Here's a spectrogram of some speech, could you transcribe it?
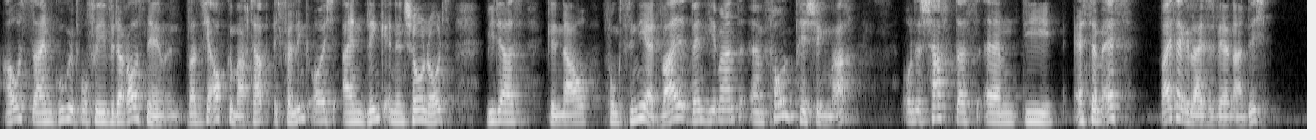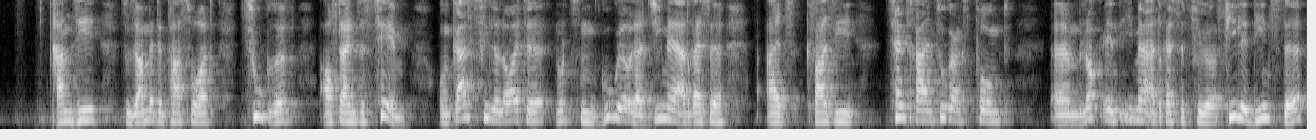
aus seinem Google-Profil wieder rausnehmen. Was ich auch gemacht habe, ich verlinke euch einen Link in den Show Notes, wie das genau funktioniert. Weil wenn jemand ähm, Phone-Phishing macht und es schafft, dass ähm, die SMS weitergeleitet werden an dich, haben sie zusammen mit dem Passwort Zugriff auf dein System. Und ganz viele Leute nutzen Google oder Gmail-Adresse als quasi zentralen Zugangspunkt, ähm, Login-E-Mail-Adresse für viele Dienste.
